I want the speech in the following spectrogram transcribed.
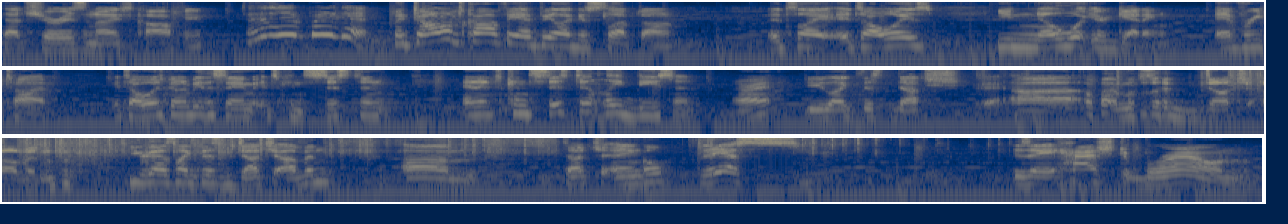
That sure is a nice coffee. That is pretty good. McDonald's coffee, I feel like is slept on. It's like it's always you know what you're getting every time. It's always going to be the same. It's consistent, and it's consistently decent. All right. Do you like this Dutch? Uh, I almost said Dutch oven. you guys like this Dutch oven? Um, Dutch angle. This is a hashed brown.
